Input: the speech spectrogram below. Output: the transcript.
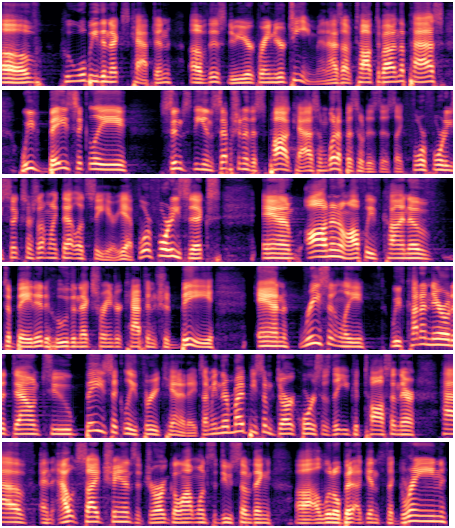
of who will be the next captain of this New York Ranger team. And as I've talked about in the past, we've basically since the inception of this podcast, and what episode is this? Like 446 or something like that? Let's see here. Yeah, 446. And on and off, we've kind of debated who the next Ranger captain should be. And recently, we've kind of narrowed it down to basically three candidates. I mean, there might be some dark horses that you could toss in there, have an outside chance that Gerard Gallant wants to do something uh, a little bit against the grain.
